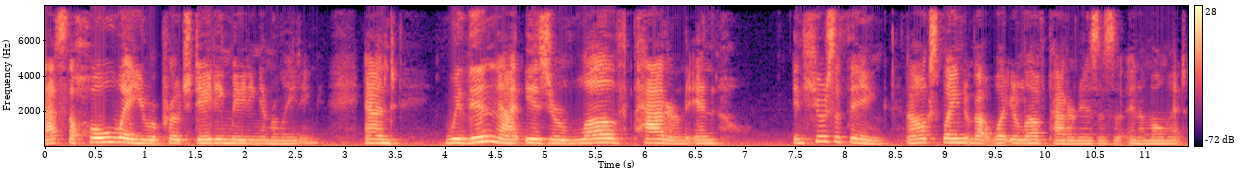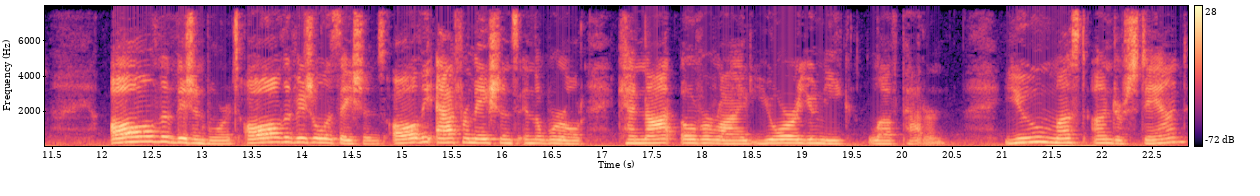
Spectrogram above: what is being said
That's the whole way you approach dating, mating, and relating. And within that is your love pattern. And and here's the thing, and I'll explain about what your love pattern is in a moment. All the vision boards, all the visualizations, all the affirmations in the world cannot override your unique love pattern. You must understand,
